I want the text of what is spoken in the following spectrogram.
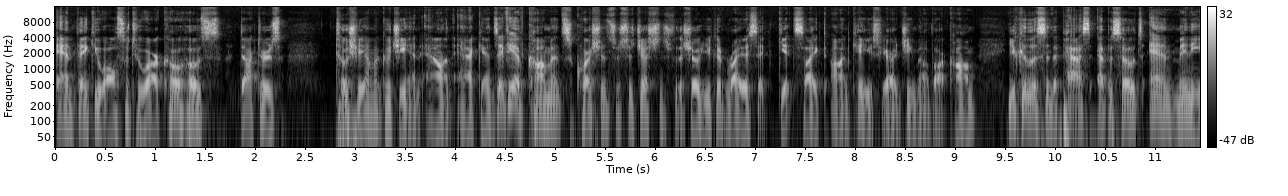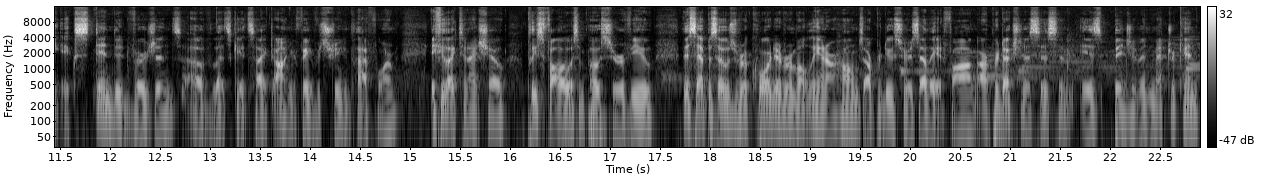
And thank you also to our co hosts, Doctors Toshi Yamaguchi and Alan Atkins. If you have comments, questions, or suggestions for the show, you can write us at getpsyched on kucr@gmail.com. You can listen to past episodes and many extended versions of Let's Get Psyched on your favorite streaming platform. If you like tonight's show, please follow us and post a review. This episode was recorded remotely in our homes. Our producer is Elliot Fong. Our production assistant is Benjamin Metrikin.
